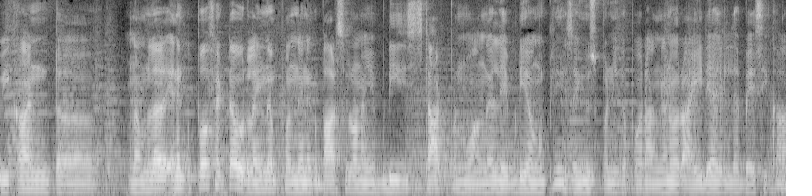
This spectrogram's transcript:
வி கான்ட் நம்மளால் எனக்கு பர்ஃபெக்டாக ஒரு லைனப் வந்து எனக்கு பார்சலோனா எப்படி ஸ்டார்ட் பண்ணுவாங்க? இல்லை எப்படி அவங்க பிளேஸை யூஸ் பண்ணிக்க போகிறாங்கன்னு ஒரு ஐடியா இல்லை பேசிக்காக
